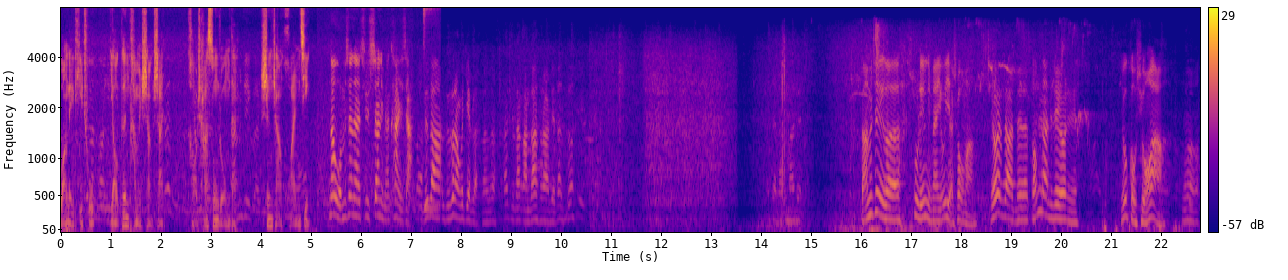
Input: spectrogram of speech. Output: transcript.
王磊提出要跟他们上山，考察松茸的生长环境。那我们现在去山里面看一下。咱们这个树林里面有野兽吗？有的，这东大的这有的，有狗熊啊。嗯。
